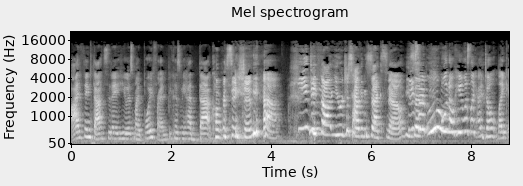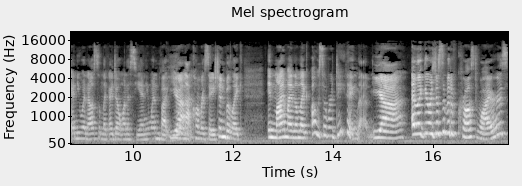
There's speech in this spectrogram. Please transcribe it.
I think that's the day he was my boyfriend because we had that conversation. yeah, he, thought you were just having sex. Now he, He said, said, "Ooh." "Oh no," he was like, "I don't like anyone else, and like I don't want to see anyone but you." Yeah. In that conversation, but like in my mind, I'm like, "Oh, so we're dating then?" Yeah, And like there was just a bit of crossed wires.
